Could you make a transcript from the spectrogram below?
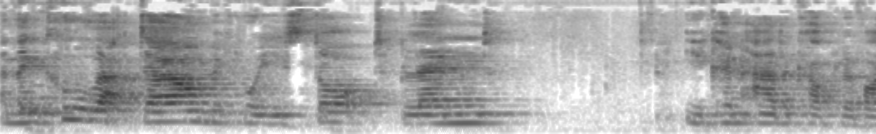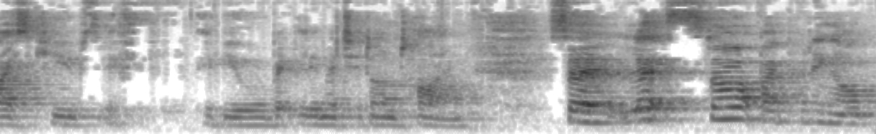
and then cool that down before you start to blend. You can add a couple of ice cubes if, if you're a bit limited on time. So let's start by putting our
